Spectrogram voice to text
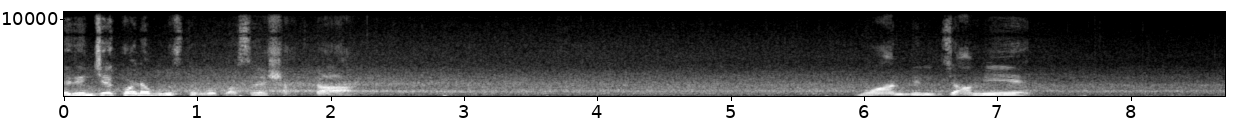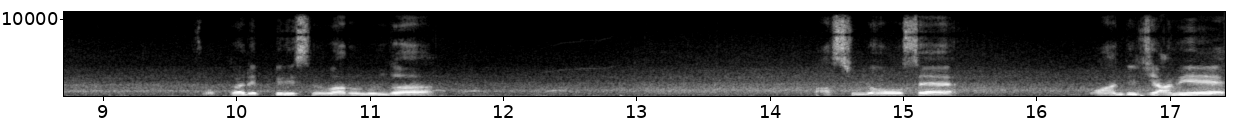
Edin Dzeko ile buluşturdu pası. Şaka. Muandil Cami. Garip bir ismi var onun da. Pas şimdi Holse. Muandil Cami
